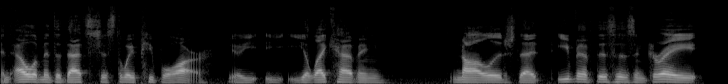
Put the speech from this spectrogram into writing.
an element that that's just the way people are. You know, you, you like having knowledge that even if this isn't great,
